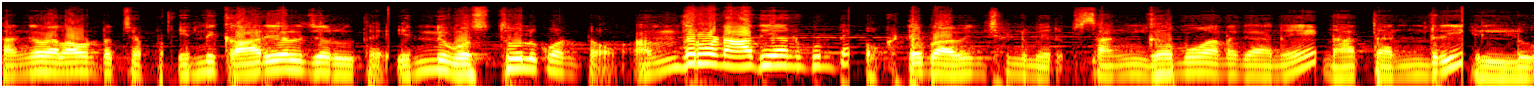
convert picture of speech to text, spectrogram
సంఘం ఎలా ఉంటుంది చెప్పండి ఎన్ని కార్యాలు జరుగుతాయి ఎన్ని వస్తువులు కొంటాం అందరూ నాది అనుకుంటే ఒకటే భావించండి మీరు. సంఘము అనగానే నా తండ్రి ఇల్లు.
